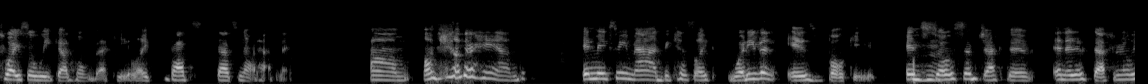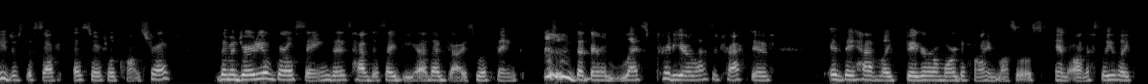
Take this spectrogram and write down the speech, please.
twice a week at home, Becky. Like that's that's not happening. Um, on the other hand, it makes me mad because like what even is bulky? It's mm-hmm. so subjective and it is definitely just a, so- a social construct. The majority of girls saying this have this idea that guys will think that they're less pretty or less attractive if they have like bigger or more defined muscles. And honestly, like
